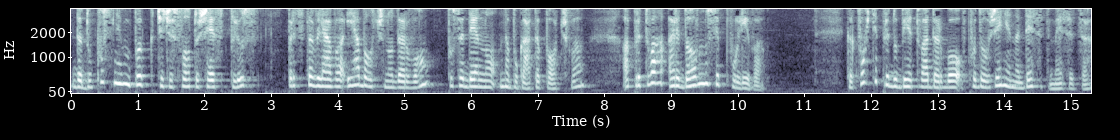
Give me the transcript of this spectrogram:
Да допуснем пък, че числото 6 плюс представлява ябълчно дърво, посадено на богата почва, а при това редовно се полива. Какво ще придобие това дърво в продължение на 10 месеца?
